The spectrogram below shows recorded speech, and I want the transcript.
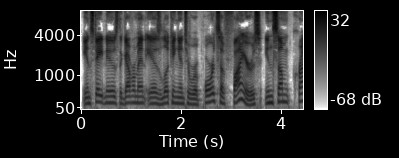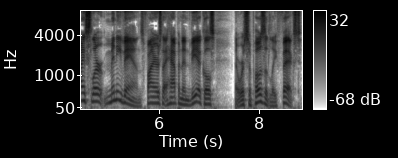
In state news, the government is looking into reports of fires in some Chrysler minivans, fires that happened in vehicles that were supposedly fixed.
